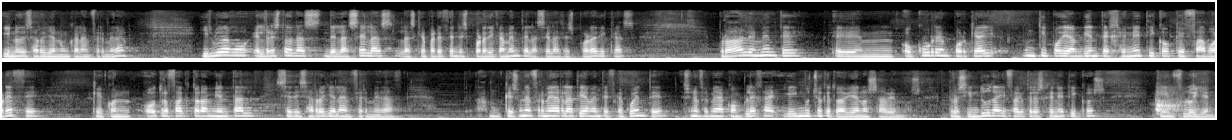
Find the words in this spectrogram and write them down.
y no desarrollan nunca la enfermedad. Y luego, el resto de las, de las helas, las que aparecen esporádicamente, las helas esporádicas, probablemente eh, ocurren porque hay un tipo de ambiente genético que favorece que con otro factor ambiental se desarrolle la enfermedad. Aunque es una enfermedad relativamente frecuente, es una enfermedad compleja y hay mucho que todavía no sabemos. Pero sin duda hay factores genéticos que influyen.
